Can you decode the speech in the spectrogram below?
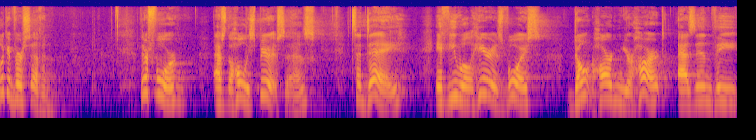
look at verse 7. Therefore, as the Holy Spirit says, today, if you will hear his voice, don't harden your heart as in the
